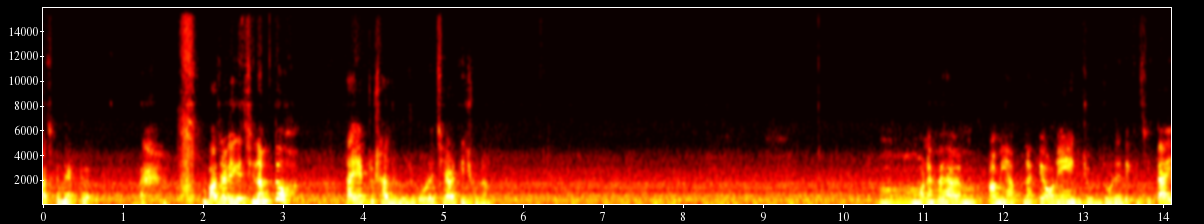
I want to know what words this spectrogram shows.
আজকে আমি একটু বাজারে গেছিলাম তো, তাই একটু সাজুগুজু করেছি, আর কিছু না। মনে হয় আমি আপনাকে অনেক যুগ ধরে দেখেছি, তাই?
